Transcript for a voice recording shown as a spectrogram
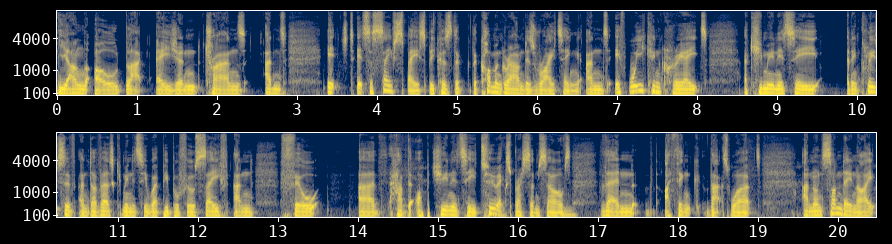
young old black asian trans and it, it's a safe space because the, the common ground is writing and if we can create a community an inclusive and diverse community where people feel safe and feel uh, have the opportunity to express themselves, then I think that's worked. And on Sunday night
